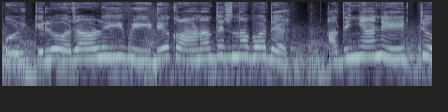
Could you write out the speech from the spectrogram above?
ഒരിക്കലും ഒരാൾ ഈ വീഡിയോ കാണാതിരുന്ന പോലെ അത് ഞാൻ ഏറ്റു.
